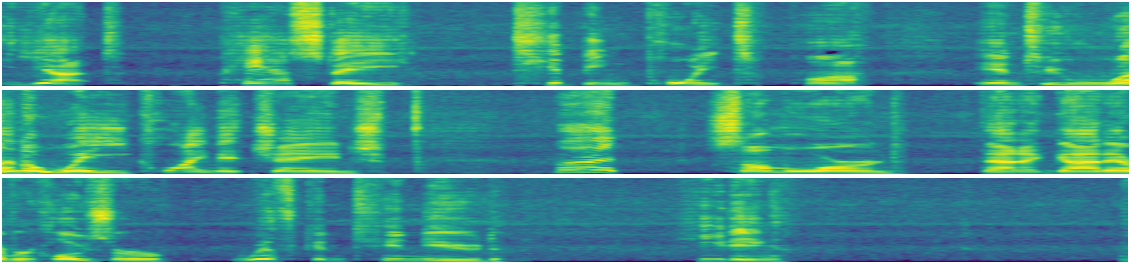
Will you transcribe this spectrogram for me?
yet passed a tipping point uh, into runaway climate change, but some warned that it got ever closer with continued heating.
